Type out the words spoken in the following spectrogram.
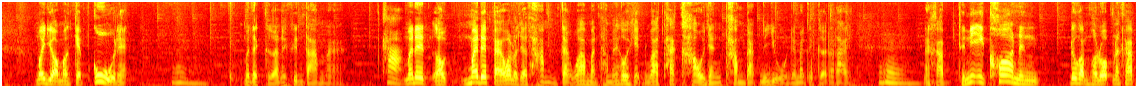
ำไม่ยอมมาเก็บกู้เนี่ยอืมมันจะเกิดอะไรขึ้นตามมาค่ะไม่ได้เราไม่ได้แปลว่าเราจะทำแต่ว่ามันทำให้เขาเห็นว่าถ้าเขายังทำแบบนี้อยู่เนี่ยมันจะเกิดอะไรอืมนะครับทีนี้อีกข้อหนึ่งด้วยความเคารพนะครับ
